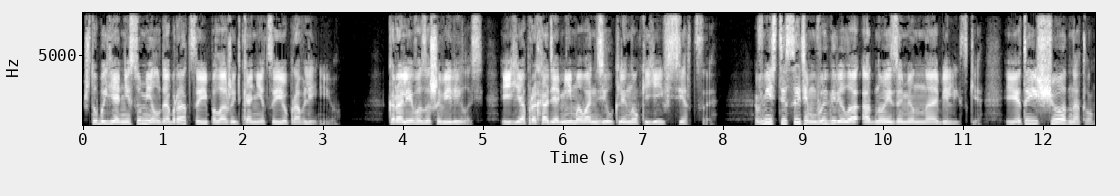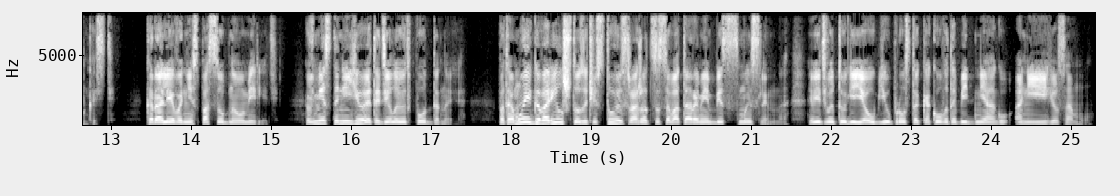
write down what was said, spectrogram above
чтобы я не сумел добраться и положить конец ее правлению. Королева зашевелилась, и я, проходя мимо, вонзил клинок ей в сердце. Вместе с этим выгорело одно из имен на обелиске, и это еще одна тонкость. Королева не способна умереть. Вместо нее это делают подданные. Потому и говорил, что зачастую сражаться с аватарами бессмысленно, ведь в итоге я убью просто какого-то беднягу, а не ее саму.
